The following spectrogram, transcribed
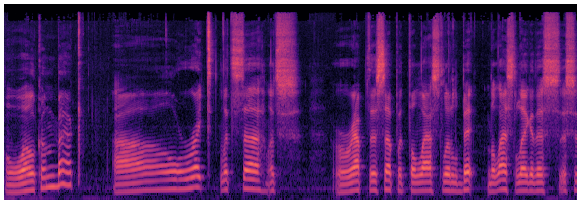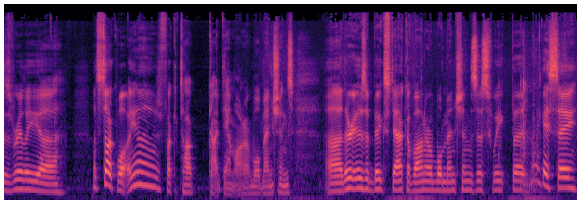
Welcome back. All right, let's uh, let's wrap this up with the last little bit, the last leg of this. This is really uh, let's talk. Well, you know, fucking talk. Goddamn honorable mentions. Uh, there is a big stack of honorable mentions this week, but like I say,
